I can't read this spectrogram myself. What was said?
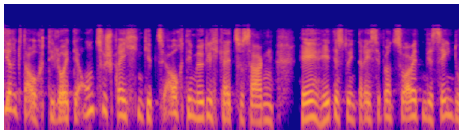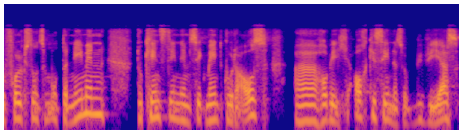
direkt auch die Leute anzusprechen, gibt es ja auch die Möglichkeit zu sagen, hey, hättest du Interesse bei uns zu arbeiten? Wir sehen, du folgst unserem Unternehmen, du kennst in dem Segment gut aus, äh, habe ich auch gesehen. Also wie wär's?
